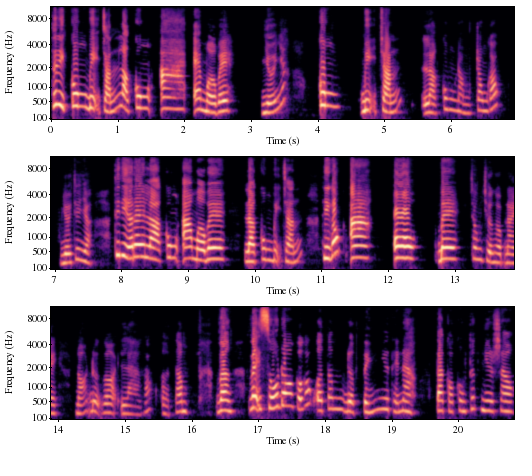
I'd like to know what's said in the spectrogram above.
thế thì cung bị chắn là cung AMB. Nhớ nhé, cung bị chắn là cung nằm trong góc. Nhớ chưa nhỉ? Thế thì ở đây là cung AMB là cung bị chắn. Thì góc A, O, B trong trường hợp này nó được gọi là góc ở tâm. Vâng, vậy số đo có góc ở tâm được tính như thế nào? Ta có công thức như sau.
